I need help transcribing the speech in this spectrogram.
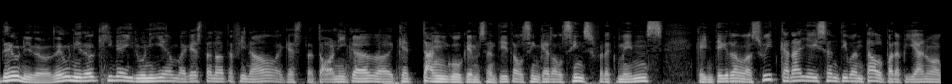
Déu-n'hi-do, déu nhi déu quina ironia amb aquesta nota final, aquesta tònica d'aquest tango que hem sentit, el cinquè dels cinc fragments que integren la suite canalla i sentimental per a piano a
